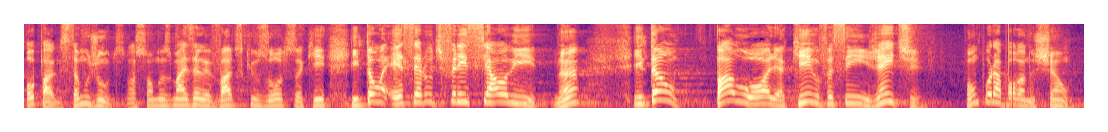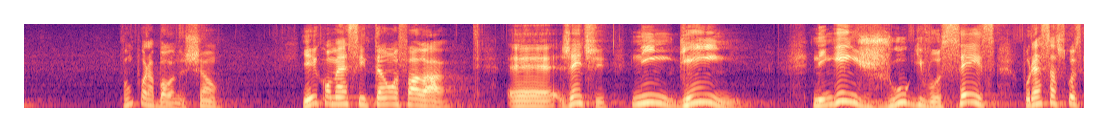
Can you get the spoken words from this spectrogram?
Opa, estamos juntos, nós somos mais elevados que os outros aqui. Então, esse era o diferencial ali, né? Então, Paulo olha aquilo e fala assim: gente, vamos pôr a bola no chão. Vamos pôr a bola no chão. E ele começa então a falar: é, gente, ninguém, ninguém julgue vocês por essas coisas.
